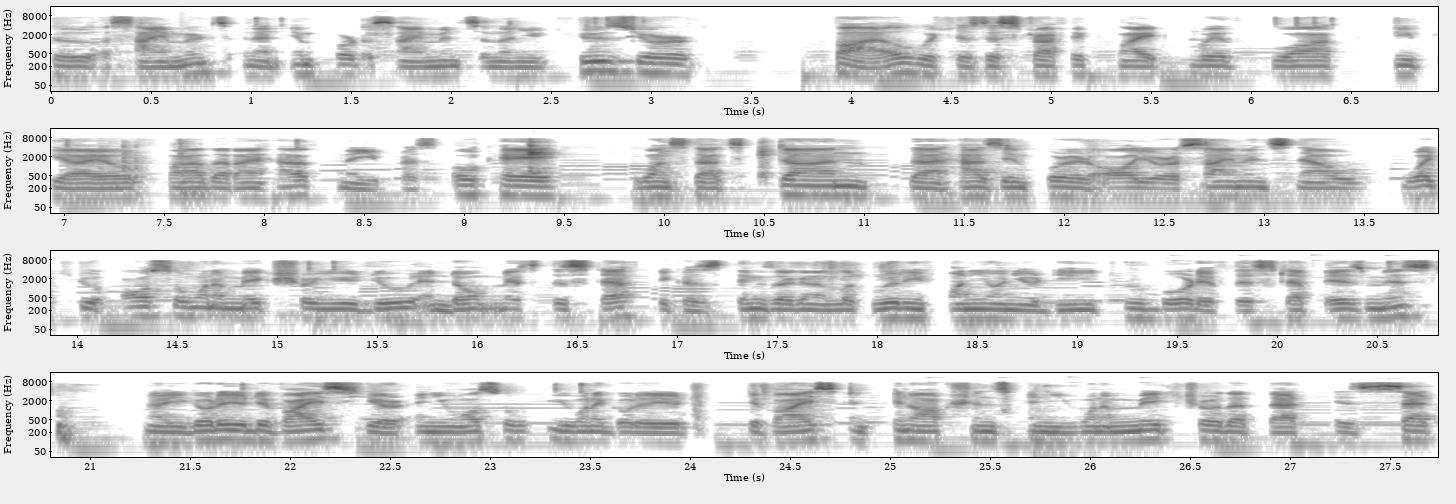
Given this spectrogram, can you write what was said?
to assignments and then import assignments and then you choose your file which is this traffic light with walk GPIO file that I have and then you press OK once that's done, that has imported all your assignments. Now, what you also want to make sure you do, and don't miss this step because things are going to look really funny on your DE2 board if this step is missed. Now you go to your device here and you also you want to go to your device and pin options and you want to make sure that that is set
